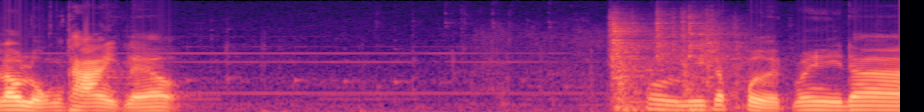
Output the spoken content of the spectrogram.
เราหลงทางอีกแล้ว ห้องนี้ก็เปิดไม่ได้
